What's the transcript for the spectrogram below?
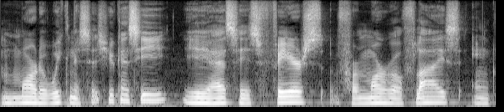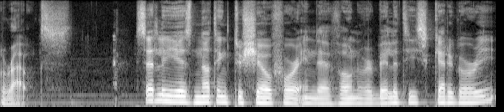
mortal weaknesses, you can see he has his fears for mortal flies and Graugs. Sadly, he has nothing to show for in the vulnerabilities category,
